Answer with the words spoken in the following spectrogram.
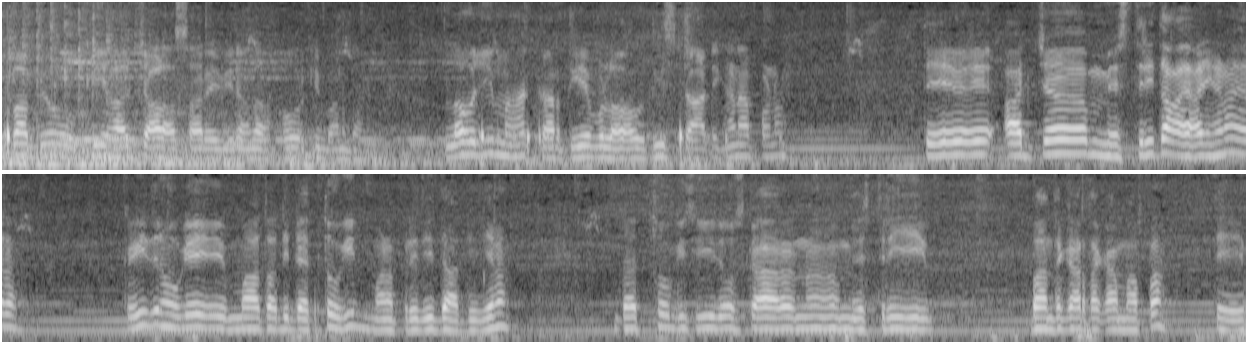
ਬਾਬਿਓ, ਕੀ ਹਾਲ ਚਾਲ ਆ ਸਾਰੇ ਵੀਰਾਂ ਦਾ? ਹੋਰ ਕੀ ਬਣਦਾ? ਲਓ ਜੀ, ਮੈਂ ਕਿਹਾ ਕਰ ਦਈਏ ਵਲੌਗ ਦੀ ਸਟਾਰਟਿੰਗ ਹੈ ਨਾ ਆਪਾਂ ਨੂੰ। ਤੇ ਅੱਜ ਮਿਸਤਰੀ ਤਾਂ ਆਇਆ ਨਹੀਂ ਹੈ ਨਾ ਯਾਰ। ਕਈ ਦਿਨ ਹੋ ਗਏ ਮਾਤਾ ਦੀ ਡੈਥ ਹੋ ਗਈ, ਮਨਪ੍ਰੀਤ ਦੀ ਦਾਦੀ ਦੀ ਨਾ ਡੈਥ ਹੋ ਗਈ ਸੀ ਉਸ ਕਾਰਨ ਮਿਸਤਰੀ ਬੰਦ ਕਰਤਾ ਕੰਮ ਆਪਾਂ। ਤੇ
